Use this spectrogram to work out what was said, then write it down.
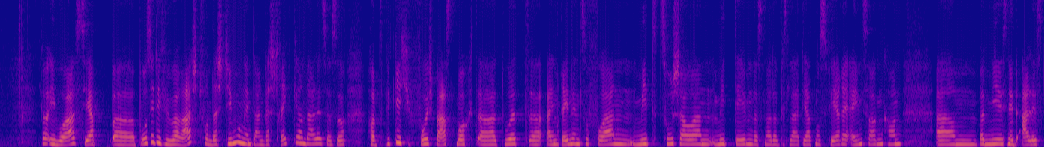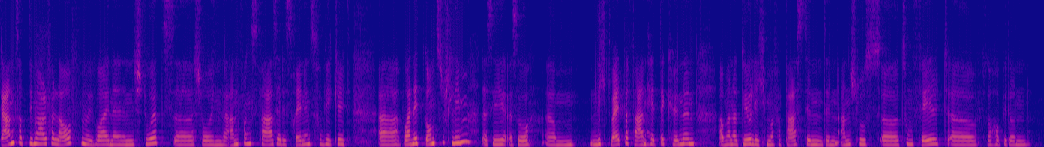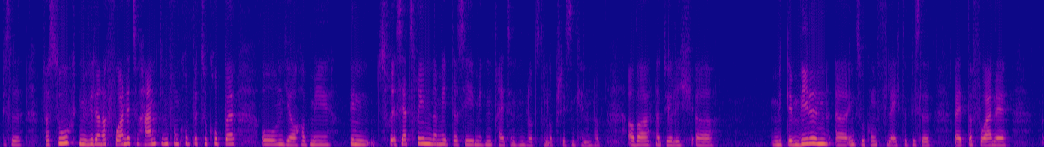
Ja, ich war sehr äh, positiv überrascht von der Stimmung entlang der Strecke und alles. Also hat wirklich voll Spaß gemacht, äh, dort äh, ein Rennen zu fahren mit Zuschauern, mit dem, dass man da ein bisschen die Atmosphäre einsagen kann. Ähm, bei mir ist nicht alles ganz optimal verlaufen. Ich war in einen Sturz äh, schon in der Anfangsphase des Rennens verwickelt. Äh, war nicht ganz so schlimm, dass ich also ähm, nicht weiterfahren hätte können. Aber natürlich, man verpasst den, den Anschluss äh, zum Feld. da habe ich dann bisschen versucht, mich wieder nach vorne zu handeln von Gruppe zu Gruppe und ja, hab mich, bin sehr zufrieden damit, dass ich mit dem 13. Platz dann abschließen können habe. Aber natürlich äh, mit dem Willen, äh, in Zukunft vielleicht ein bisschen weiter vorne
